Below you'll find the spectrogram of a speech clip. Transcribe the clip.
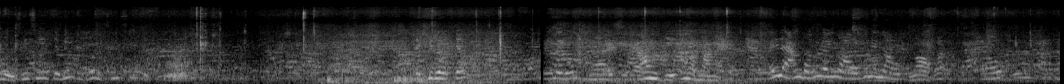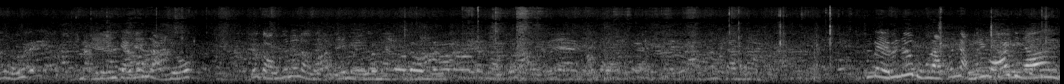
Thử xí xí cho biết, thử xí xí. Đây kilo chứ. Không, chỉ có mà mặn. Ý là ăn thử đi ngầu cái đi ngầu Ngọt á. Đâu Ăn thử. Mặn thì em cho bánh lạc vô. Chứ còn cái đó là ngọt đây này là mặn. Bè với nước bụng lọc bánh lọc mấy gói gì ơi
